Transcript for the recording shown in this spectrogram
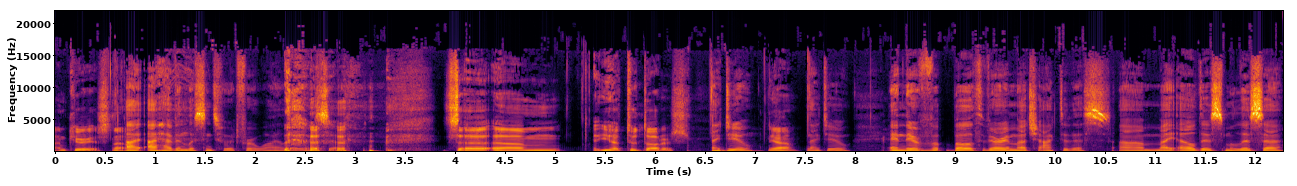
I'm curious now. I, I haven't listened to it for a while either, so so um, you have two daughters. I do. Yeah. I do. And they're v- both very much activists. Um, my eldest, Melissa,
